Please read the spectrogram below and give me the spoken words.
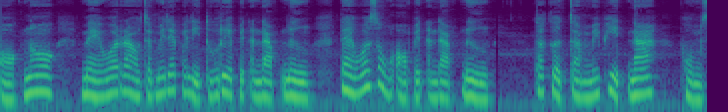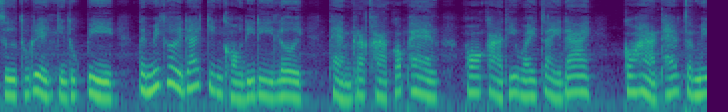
ออกนอก แม้ว่าเราจะไม่ได้ผลิตทุเรียนเป็นอันดับหนึ่งแต่ว่าส่งออกเป็นอันดับหนึ่งถ้าเกิดจำไม่ผิดนะ ผมซื้อทุเรียนกินทุกปี แต่ไม่เคยได้กินของดีๆเลย แถมราคาก็แพงพ่อค้าที่ไว้ใจได้ ก็หาแทบจะไม่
